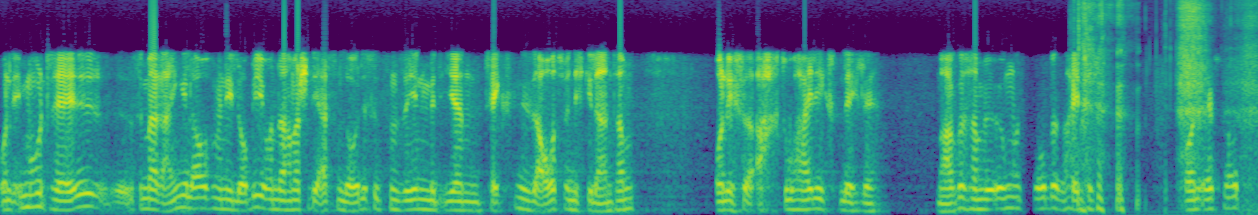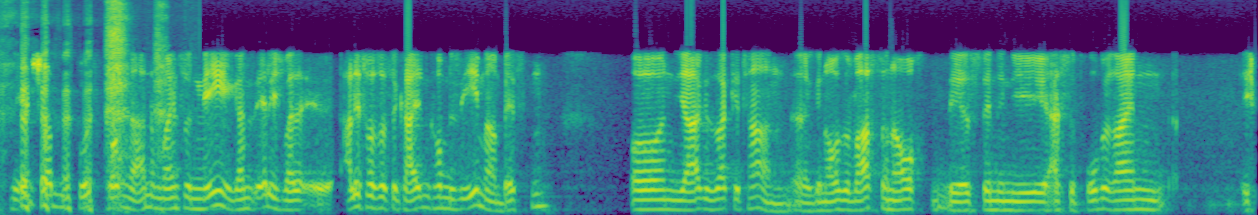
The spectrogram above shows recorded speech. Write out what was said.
Und im Hotel sind wir reingelaufen in die Lobby und da haben wir schon die ersten Leute sitzen sehen mit ihren Texten, die sie auswendig gelernt haben. Und ich so, ach du Heiligsblechle. Markus, haben wir irgendwas vorbereitet? und er schaut, er schaut mich kurz an und meint so, nee, ganz ehrlich, weil äh, alles, was aus der Kalten kommt, ist eh immer am besten. Und ja, gesagt, getan. Äh, genauso war es dann auch. Wir sind in die erste Probe rein. Ich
